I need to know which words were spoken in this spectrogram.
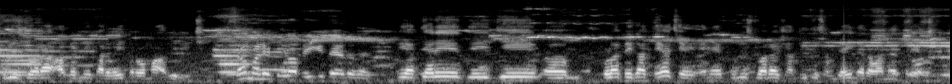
પોલીસ દ્વારા આગળની કાર્યવાહી કરવામાં આવી રહી છે. શા માટે ટોળા ભેગી થયા હતા એ અત્યારે જે જે ટોળા ભેગા થયા છે એને પોલીસ દ્વારા શાંતિથી સમજાવીને રવાના કર્યા છે.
